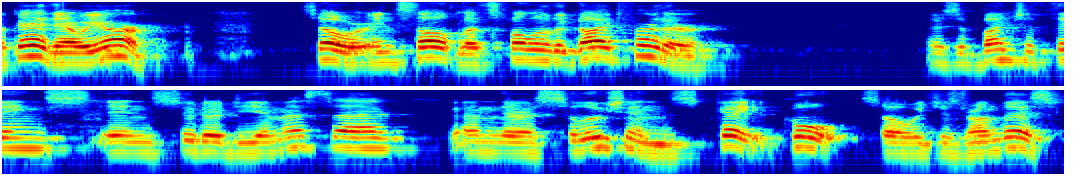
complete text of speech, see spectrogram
Okay, there we are. So we're installed. Let's follow the guide further. There's a bunch of things in sudo dmesg, and there's solutions. Okay, cool. So we just run this.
